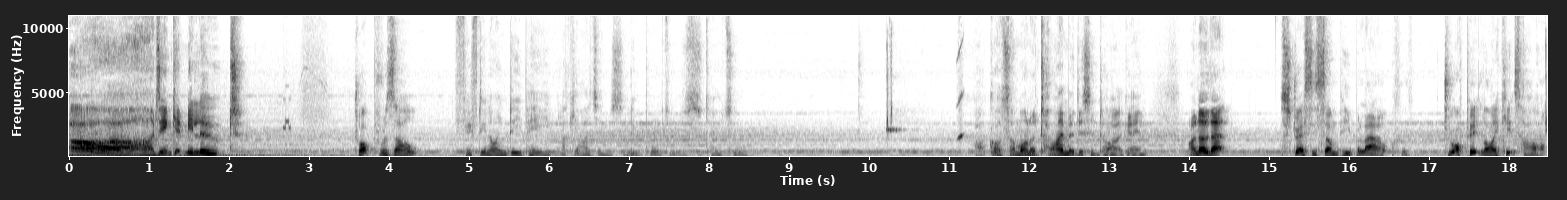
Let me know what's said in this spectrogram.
Oh, I didn't get me loot. Drop result. 59 DP, items, link portals, total. Oh god, so I'm on a timer this entire game. I know that stresses some people out. Drop it like it's hot.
